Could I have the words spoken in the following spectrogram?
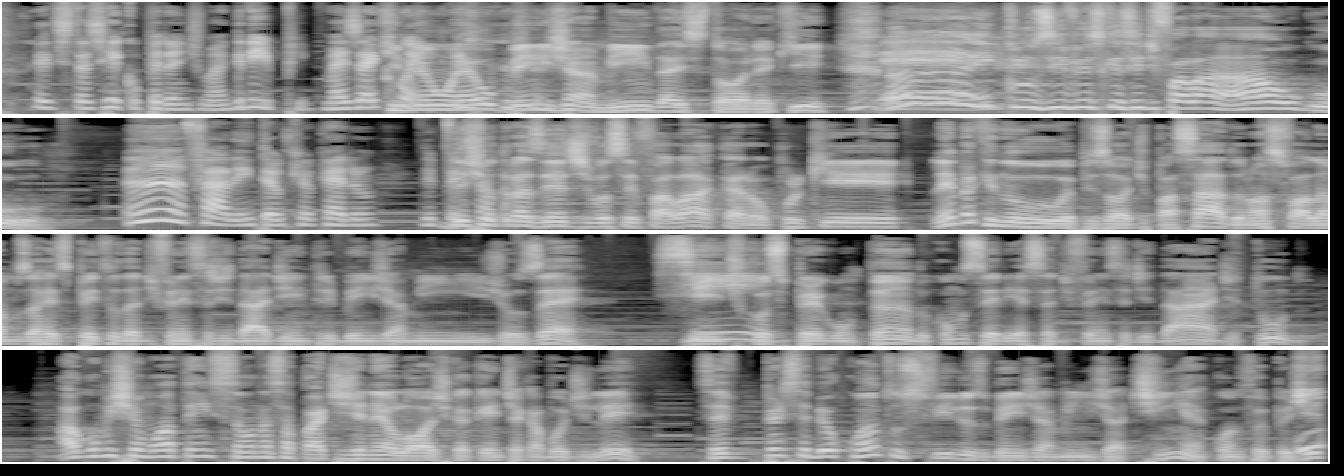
Ele está se recuperando de uma gripe, mas é Que ele. não é o Benjamin da história aqui. É. Ah, inclusive eu esqueci de falar algo. Ah, fala então que eu quero depois. Deixa eu falar. trazer antes de você falar, Carol, porque lembra que no episódio passado nós falamos a respeito da diferença de idade entre Benjamin e José? E a gente Sim. ficou se perguntando como seria essa diferença de idade e tudo. Algo me chamou a atenção nessa parte genealógica que a gente acabou de ler. Você percebeu quantos filhos Benjamin já tinha quando foi pro Egito?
